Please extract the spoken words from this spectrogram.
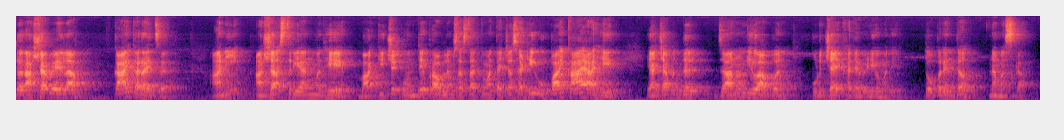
तर अशा वेळेला काय करायचं? आणि अशा स्त्रियांमध्ये बाकीचे कोणते प्रॉब्लेम्स असतात किंवा त्याच्यासाठी उपाय काय आहेत याच्याबद्दल जाणून घेऊ आपण पुढच्या एखाद्या व्हिडिओमध्ये तोपर्यंत नमस्कार.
